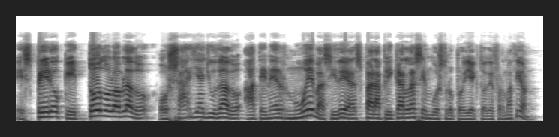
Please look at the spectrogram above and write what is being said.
Espero que todo lo hablado os haya ayudado a tener nuevas ideas para aplicarlas en vuestro proyecto de formación.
